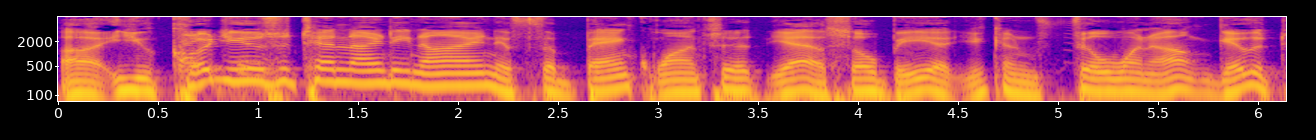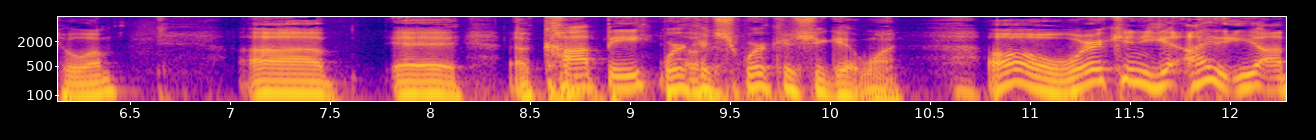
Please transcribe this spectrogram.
uh, you could use a 1099 if the bank wants it. Yeah, so be it. You can fill one out and give it to them. Uh, a, a, copy. Where could where could she get one? Oh, where can you get? I, yeah,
